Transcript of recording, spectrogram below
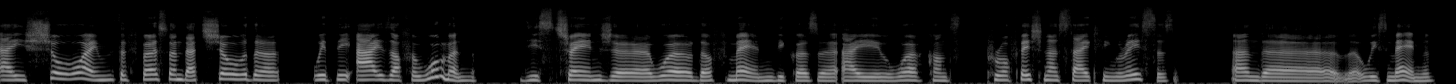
I show I'm the first one that showed uh, with the eyes of a woman this strange uh, world of men because I work on professional cycling races and with men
